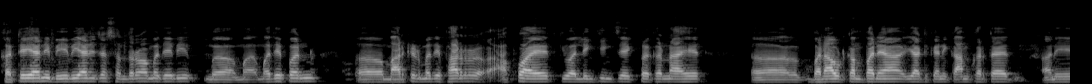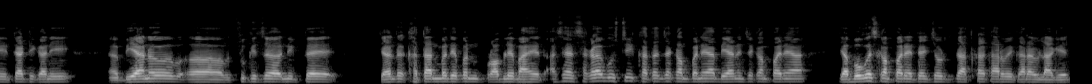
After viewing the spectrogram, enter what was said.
खते आणि बी बियाण्याच्या संदर्भामध्ये बी म- म- मध्ये पण मार्केटमध्ये फार अफवा आहेत किंवा लिंकिंगचे एक प्रकरण आहेत. बनावट कंपन्या या ठिकाणी काम करतायत आणि त्या ठिकाणी बियाणं चुकीचं चुकीचं निघतंय. त्यानंतर खतांमध्ये पण प्रॉब्लेम आहेत. अशा सगळ्या गोष्टी खतांच्या कंपन्या बियाण्याच्या कंपन्या ज्या बोगस कंपन्या त्यांच्यावरती तात्काळ कारवाई करावी लागेल.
